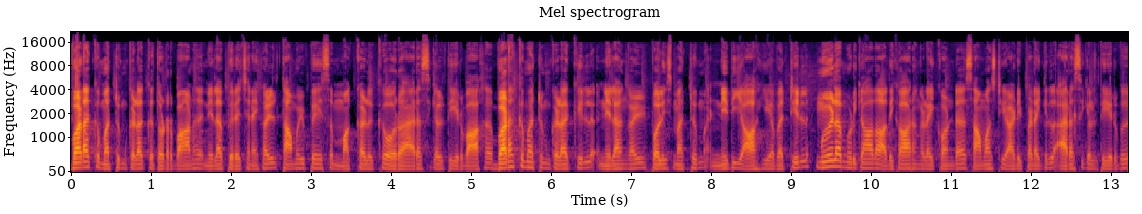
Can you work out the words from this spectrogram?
வடக்கு மற்றும் கிழக்கு தொடர்பான நிலப்பிரச்சினைகள் தமிழ் பேசும் மக்களுக்கு ஒரு அரசியல் தீர்வாக வடக்கு மற்றும் கிழக்கில் நிலங்கள் போலீஸ் மற்றும் நிதி ஆகியவற்றில் மீள முடியாத அதிகாரங்களை கொண்ட சமஷ்டி அடிப்படையில் அரசியல் தீர்வு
